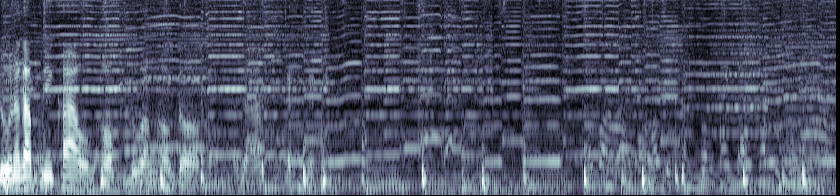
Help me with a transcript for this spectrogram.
ดูนะครับนี่ข้าวออกดวงออกดอกนะครับเขาบอกว่าติดกับโครงไส้กรอกก็ปลูกมะนาว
